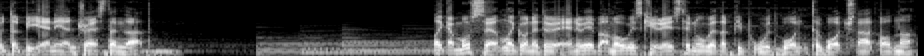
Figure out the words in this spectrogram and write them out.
Would there be any interest in that? Like, I'm most certainly going to do it anyway, but I'm always curious to know whether people would want to watch that or not.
